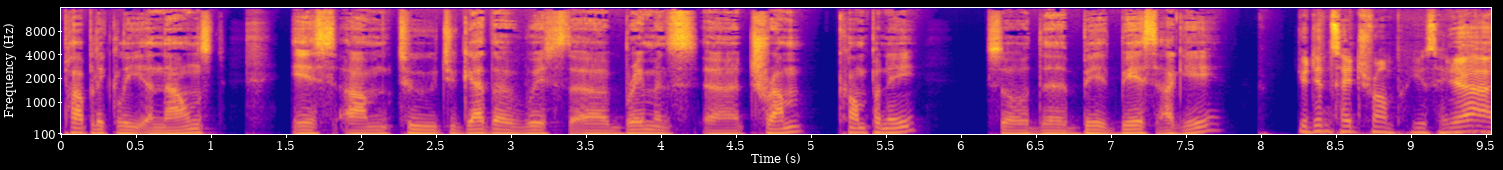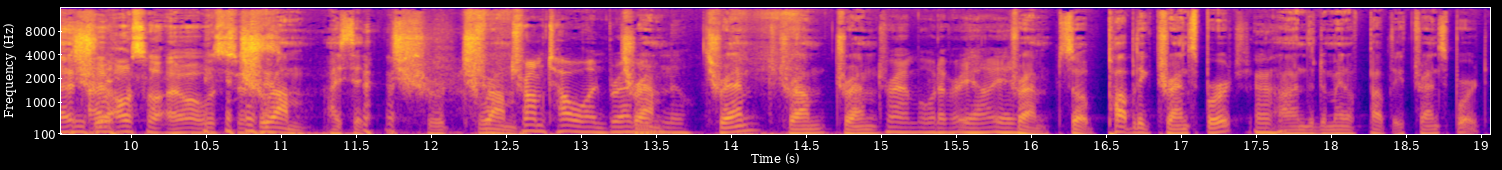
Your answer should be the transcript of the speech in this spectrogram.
publicly announced, is um, to together with uh, Bremen's uh, tram company, so the B- BSAG. You You didn't say Trump. You said yeah. I, I also I was just tram. I said tr- tram. Tram Tower in Bremen. Tram. No. Tram. Tram. Tram. Tram or whatever. Yeah. yeah. Tram. So public transport Uh-huh. uh, in the domain of public transport.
